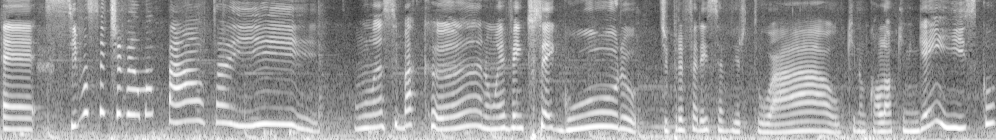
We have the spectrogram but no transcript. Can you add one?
É, se você tiver uma pauta aí, um lance bacana, um evento seguro, de preferência virtual, que não coloque ninguém em risco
